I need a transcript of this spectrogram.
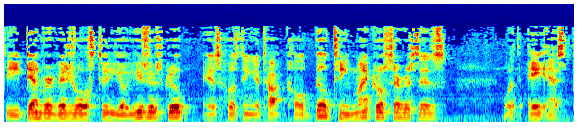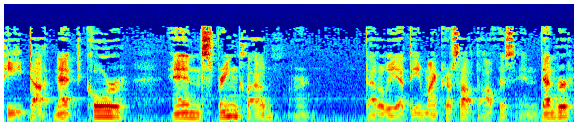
the Denver Visual Studio Users Group is hosting a talk called Building Microservices with ASP.NET Core and Spring Cloud. That'll be at the Microsoft office in Denver.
